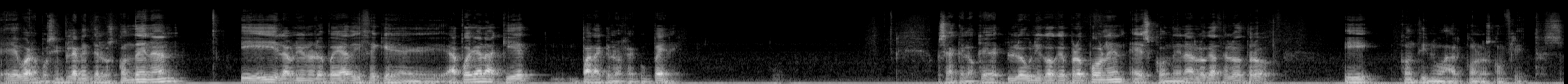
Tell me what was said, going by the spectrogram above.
eh, bueno, pues simplemente los condenan y la Unión Europea dice que apoya a la Kiev para que los recupere. O sea que lo, que lo único que proponen es condenar lo que hace el otro y continuar con los conflictos.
